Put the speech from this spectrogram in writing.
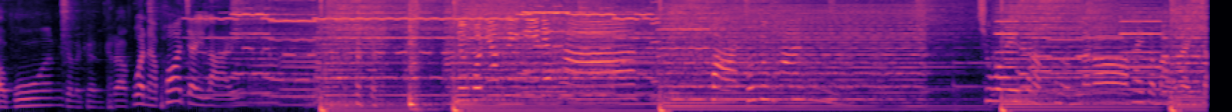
เอาบ้วนกันละกันครับ วันน่ะพ่อใจหลายหนึ่งผลงานเพลงนี้นะคะ ฝากทุกท่านช่วยสนับสนุนแล้วก็ให้กำลังใจ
